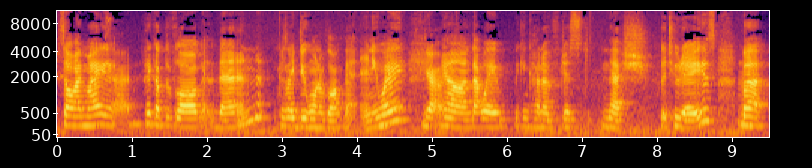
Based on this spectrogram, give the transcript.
So I might Sad. pick up the vlog then because I do want to vlog that anyway. Yeah. And that way we can kind of just mesh the two days. Mm-hmm. But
